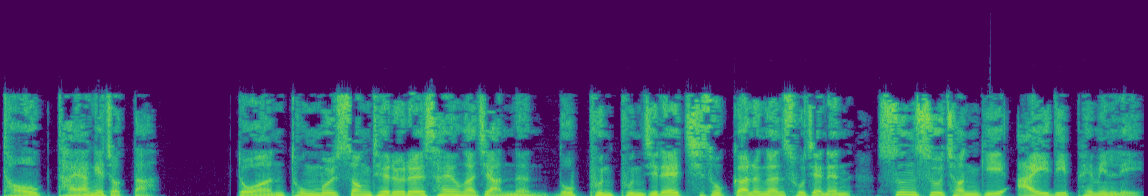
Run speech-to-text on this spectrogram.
더욱 다양해졌다. 또한 동물성 재료를 사용하지 않는 높은 품질의 지속 가능한 소재는 순수 전기 ID 패밀리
